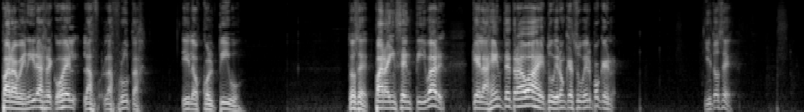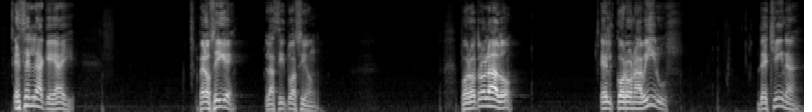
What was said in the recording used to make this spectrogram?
para venir a recoger las frutas y los cultivos. Entonces, para incentivar que la gente trabaje, tuvieron que subir porque... Y entonces, esa es la que hay. Pero sigue la situación. Por otro lado, el coronavirus de China,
